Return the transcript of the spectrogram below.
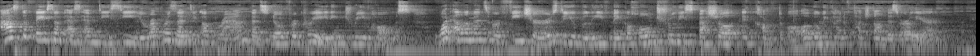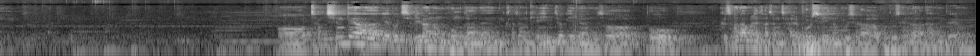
As the face of SMDC, you're representing a brand that's known for creating dream homes. What elements or features do you believe make a home truly special and comfortable? Although we kind of touched on this earlier. 어, 참 신기하게도 집이라는 공간은 가장 개인적이면서 또 그 사람을 가장 잘 볼 수 있는 곳이라고도 생각을 하는데요.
